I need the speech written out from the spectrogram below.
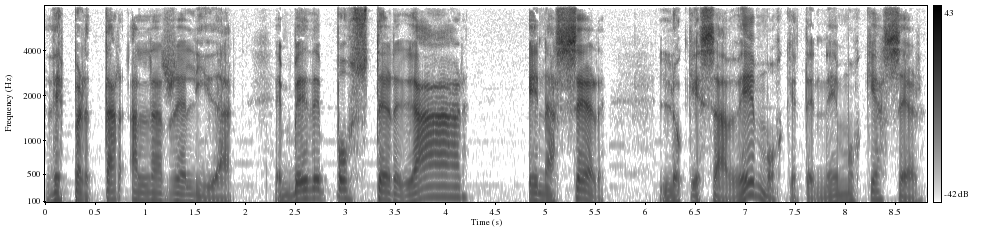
despertar a la realidad. En vez de postergar en hacer lo que sabemos que tenemos que hacer,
